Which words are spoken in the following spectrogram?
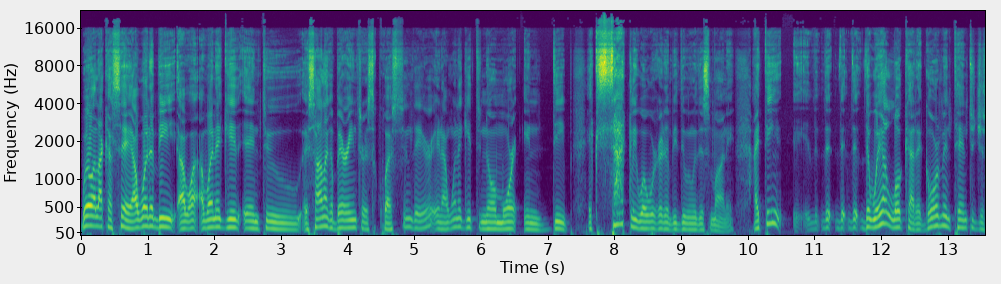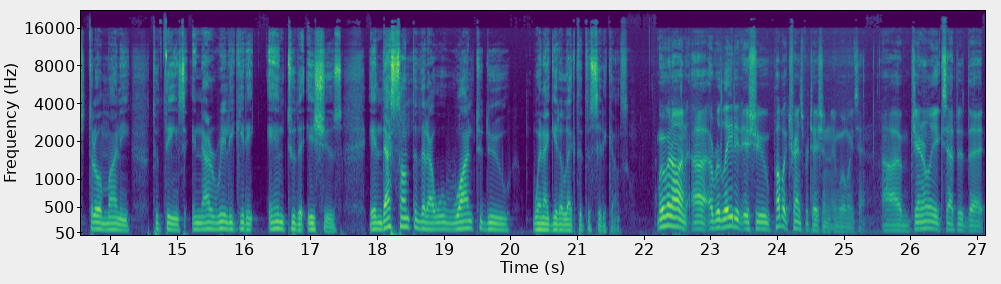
Well, like I say, I want to be, I want, I want to get into. It sounds like a very interesting question there, and I want to get to know more in deep exactly what we're going to be doing with this money. I think the, the the the way I look at it, government tend to just throw money to things and not really getting into the issues, and that's something that I will want to do when I get elected to city council. Moving on, uh, a related issue public transportation in Wilmington. Uh, generally accepted that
